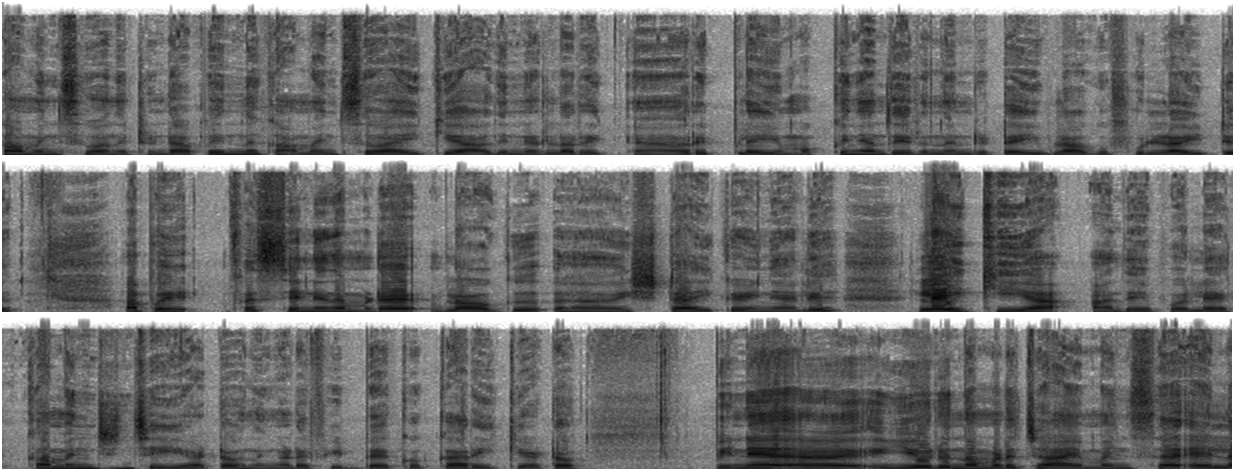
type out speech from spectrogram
കമൻസ് വന്നിട്ടുണ്ട്. അപ്പോൾ ഇന്ന് കമൻസ് വായിക്കുക അതിനുള്ള റിപ്ലൈയും ഒക്കെ ഞാൻ തരുന്നുണ്ട് കേട്ടോ ഈ വ്ളോഗ് ഫുള്ളായിട്ട് അപ്പോൾ ഫസ്റ്റ് തന്നെ നമ്മുടെ വ്ളോഗ് ഇഷ്ടമായി കഴിഞ്ഞാൽ ലൈക്ക് ചെയ്യുക അതേപോലെ കമന്റും ചെയ്യുക കേട്ടോ നിങ്ങളുടെ ഫീഡ്ബാക്കൊക്കെ അറിയിക്കുക കേട്ടോ പിന്നെ ഈ ഒരു നമ്മുടെ ചായമൻസ ഇല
